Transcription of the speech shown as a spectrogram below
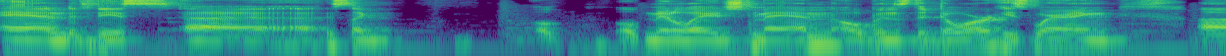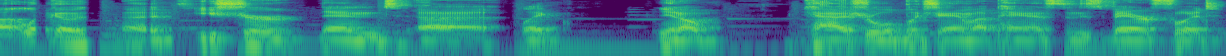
And this uh, this like old middle-aged man opens the door. He's wearing uh, like a a t-shirt and uh, like you know casual pajama pants and he's barefoot.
